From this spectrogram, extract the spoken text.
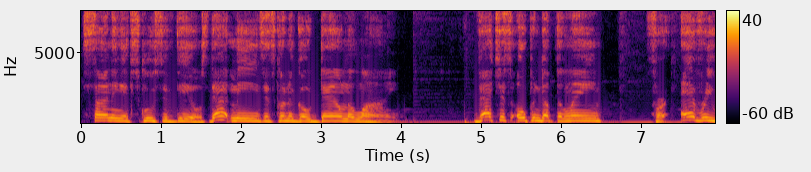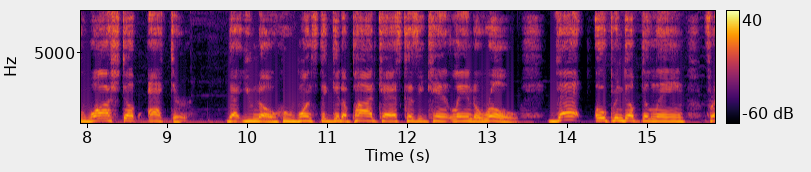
signing exclusive deals. That means it's going to go down the line. That just opened up the lane for every washed up actor that you know who wants to get a podcast because he can't land a role. That opened up the lane for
